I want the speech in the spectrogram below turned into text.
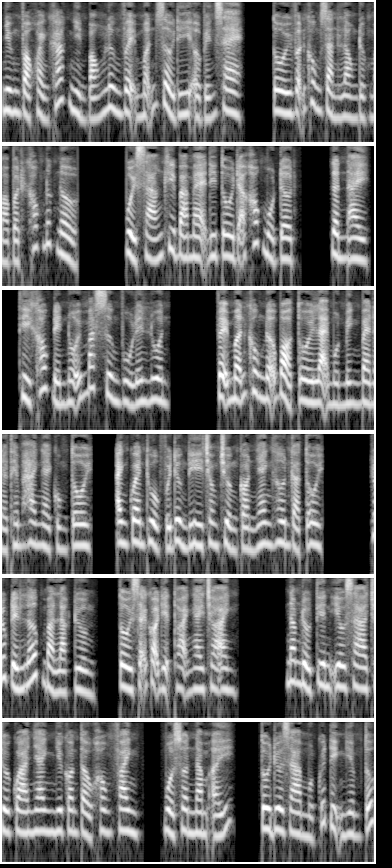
Nhưng vào khoảnh khắc nhìn bóng lưng vệ mẫn rời đi ở bến xe, tôi vẫn không dằn lòng được mà bật khóc nức nở. Buổi sáng khi ba mẹ đi tôi đã khóc một đợt, lần này thì khóc đến nỗi mắt sương vù lên luôn. Vệ mẫn không nỡ bỏ tôi lại một mình bèn ở thêm hai ngày cùng tôi, anh quen thuộc với đường đi trong trường còn nhanh hơn cả tôi. Lúc đến lớp mà lạc đường, tôi sẽ gọi điện thoại ngay cho anh năm đầu tiên yêu xa trôi qua nhanh như con tàu không phanh, mùa xuân năm ấy, tôi đưa ra một quyết định nghiêm túc,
